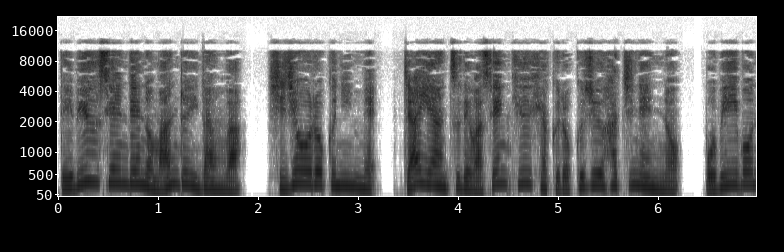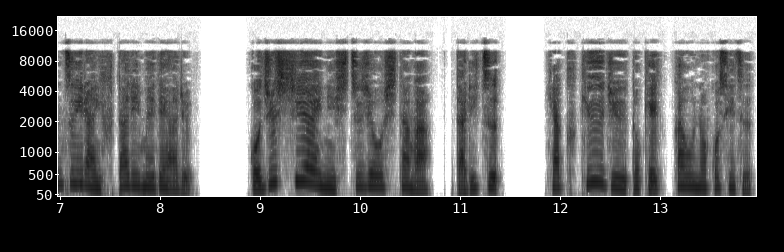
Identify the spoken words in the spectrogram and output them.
デビュー戦での満塁弾は史上6人目、ジャイアンツでは1968年のボビー・ボンズ以来2人目である。50試合に出場したが、打率190と結果を残せず、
